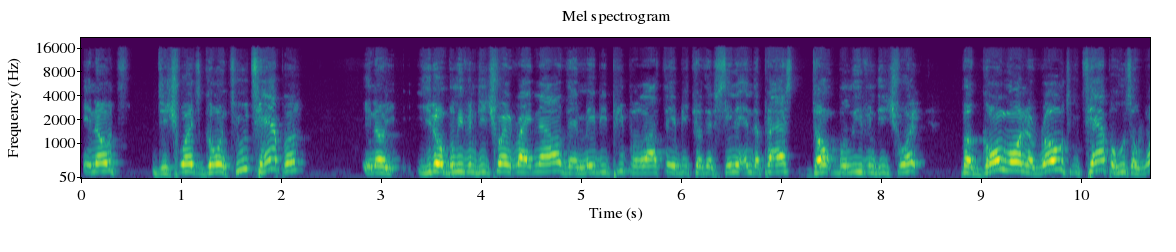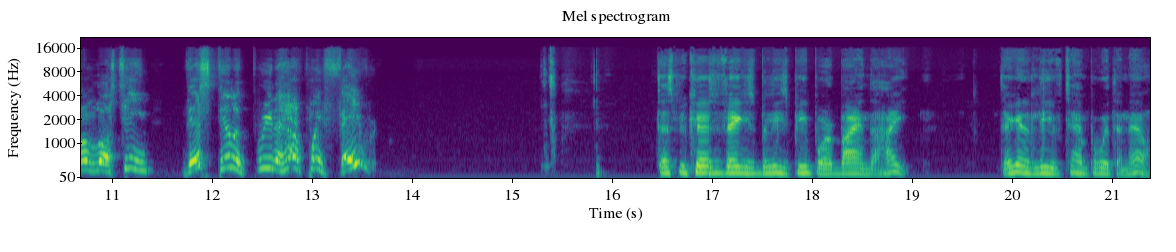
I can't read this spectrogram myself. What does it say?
You know, Detroit's going to Tampa. You know, you don't believe in Detroit right now. There may be people out there because they've seen it in the past, don't believe in Detroit. But going on the road to Tampa, who's a one loss team, they're still a three and a half point favorite. That's because Vegas believes people are buying the hype. They're going to leave Tampa with an L.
